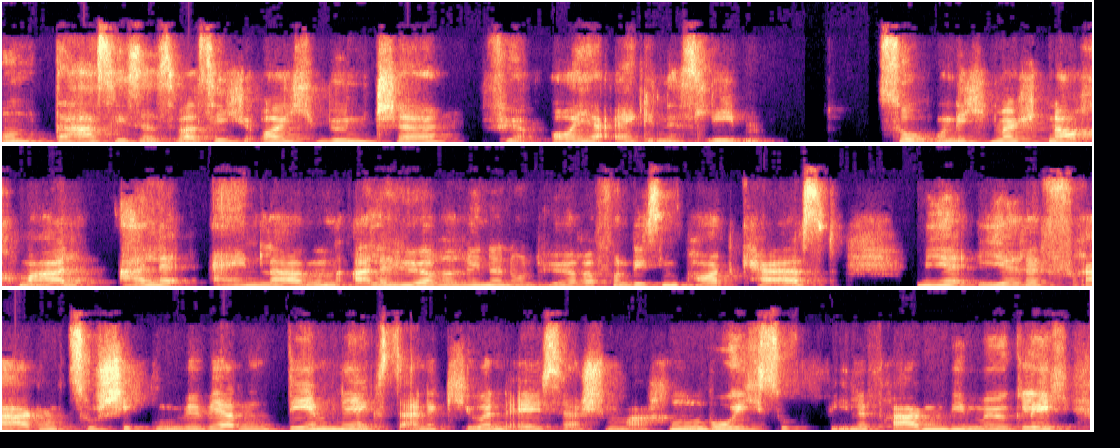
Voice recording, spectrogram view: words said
Und das ist es, was ich euch wünsche für euer eigenes Leben. So, und ich möchte nochmal alle einladen, alle Hörerinnen und Hörer von diesem Podcast, mir ihre Fragen zu schicken. Wir werden demnächst eine QA-Session machen, wo ich so viele Fragen wie möglich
